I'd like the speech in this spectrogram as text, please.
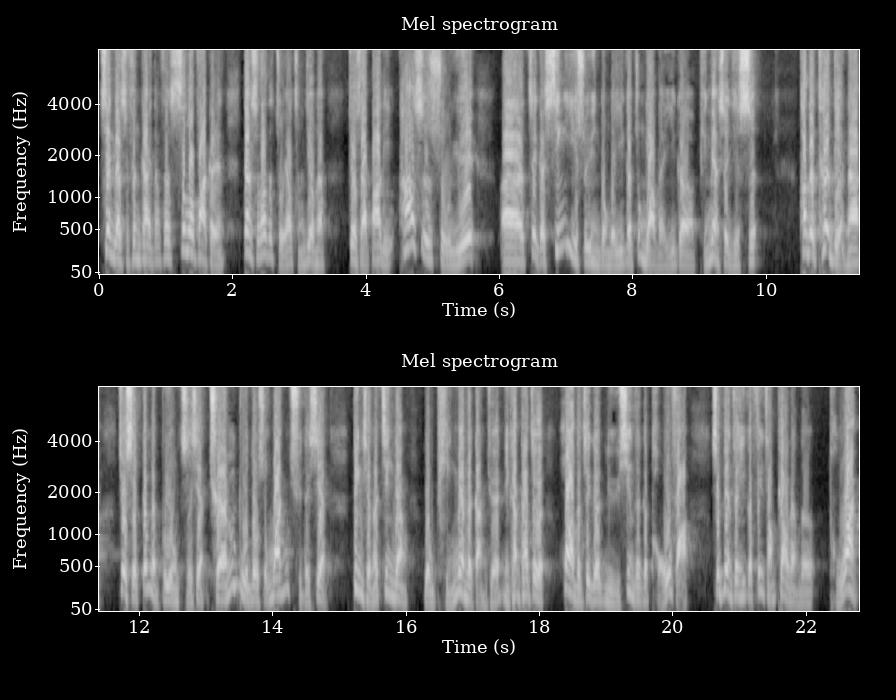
现在是分开的，他是斯洛伐克人，但是他的主要成就呢，就在巴黎。他是属于呃这个新艺术运动的一个重要的一个平面设计师。他的特点呢，就是根本不用直线，全部都是弯曲的线，并且呢尽量有平面的感觉。你看他这个画的这个女性这个头发是变成一个非常漂亮的图案。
